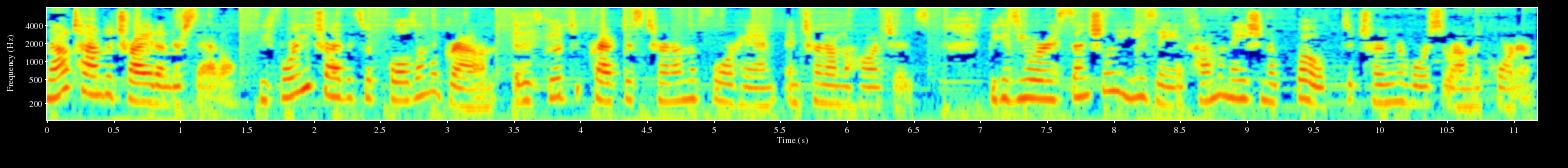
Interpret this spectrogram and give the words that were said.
Now time to try it under saddle. Before you try this with poles on the ground, it is good to practice turn on the forehand and turn on the haunches, because you are essentially using a combination of both to turn your horse around the corner.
